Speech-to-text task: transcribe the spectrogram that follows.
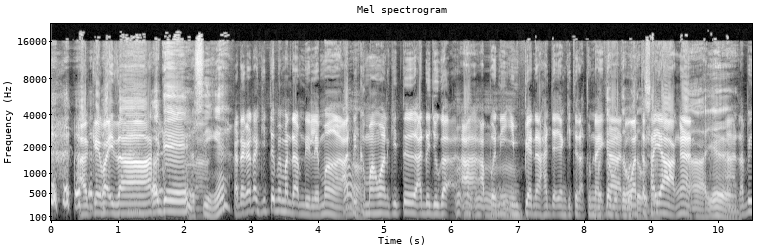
ha, ha. Okey, Faiza. Okey. Pusing eh. Kadang-kadang kita memang dalam dilema. Ada kemahuan kita, ada juga ah, apa ni impian dan hajat yang kita nak tunaikan. Betul, betul, Orang betul, tersayang kan. Ah, ya. Ah, tapi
